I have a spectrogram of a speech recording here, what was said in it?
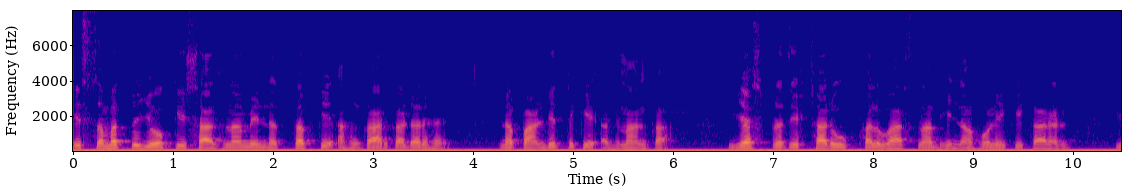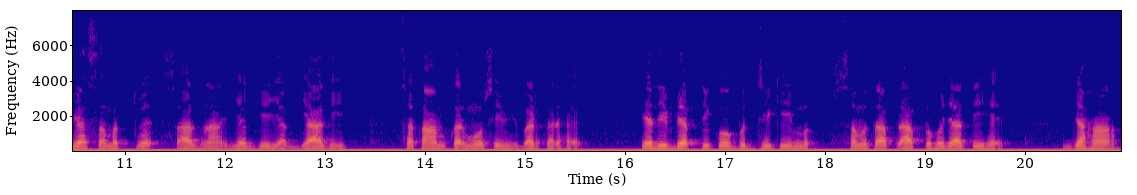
इस समत्व योग की साधना में न तप के अहंकार का डर है, न पांडित्य के अभिमान का। यश, प्रतिष्ठा रूप, फल, वासना भी न होने के कारण यह समत्व, साधना, यज्ञ, यज्ञादि सकाम कर्मों से भी बढ़कर है। यदि व्यक्ति को बुद्धि की समता प्राप्त हो जाती है, जहाँ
